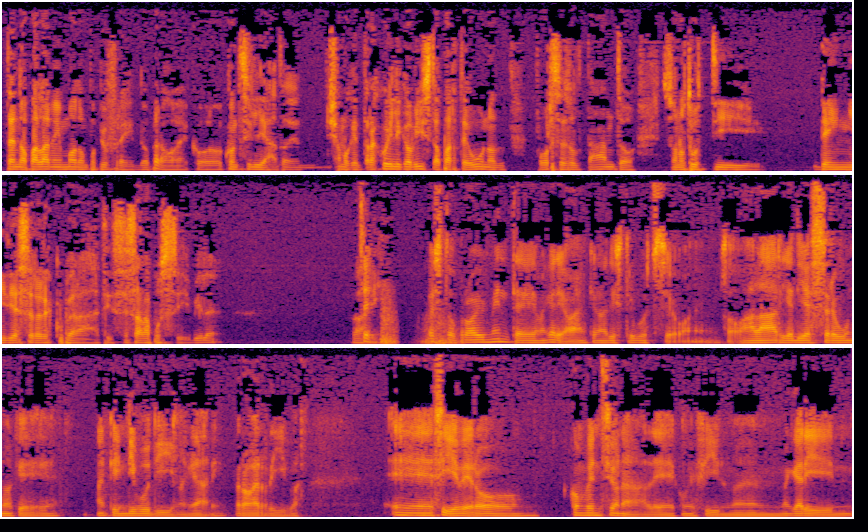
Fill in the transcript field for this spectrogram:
tendo a parlarne in modo un po' più freddo, però ecco, consigliato. Diciamo che tra quelli che ho visto, a parte uno, forse soltanto, sono tutti degni di essere recuperati, se sarà possibile. Vai. Sì, questo probabilmente magari ha anche una distribuzione, non so, ha l'aria di essere uno che anche in DVD magari, però arriva. E sì, è vero, convenzionale come film, magari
